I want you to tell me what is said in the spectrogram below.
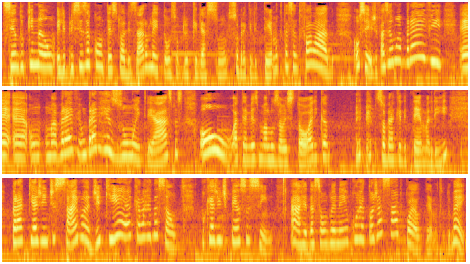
Sendo que não, ele precisa contextualizar o leitor sobre aquele assunto, sobre aquele tema que está sendo falado. Ou seja, fazer uma breve, é, é, um, uma breve, um breve resumo, entre aspas, ou até mesmo uma alusão histórica sobre aquele tema ali, para que a gente saiba de que é aquela redação. Porque a gente pensa assim: ah, a redação do Enem, o corretor já sabe qual é o tema, tudo bem.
